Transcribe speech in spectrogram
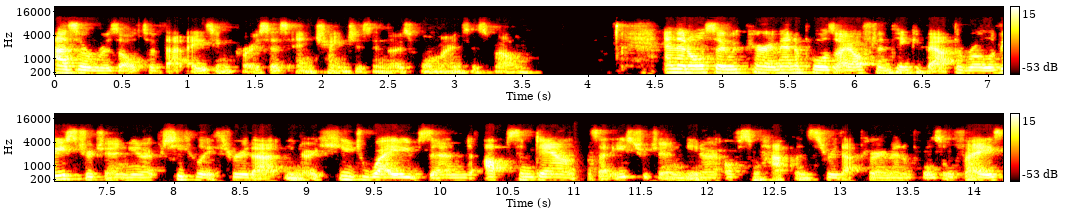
as a result of that aging process and changes in those hormones as well. And then also with perimenopause, I often think about the role of estrogen, you know, particularly through that, you know, huge waves and ups and downs that estrogen, you know, often happens through that perimenopausal phase,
